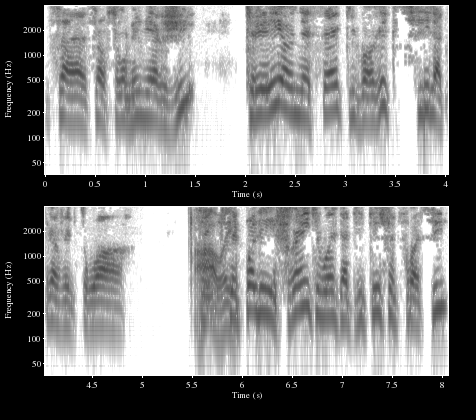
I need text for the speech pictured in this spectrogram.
sa, son énergie, créer un effet qui va rectifier la trajectoire. C'est Ah oui. pas les freins qui vont être appliqués cette fois-ci,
